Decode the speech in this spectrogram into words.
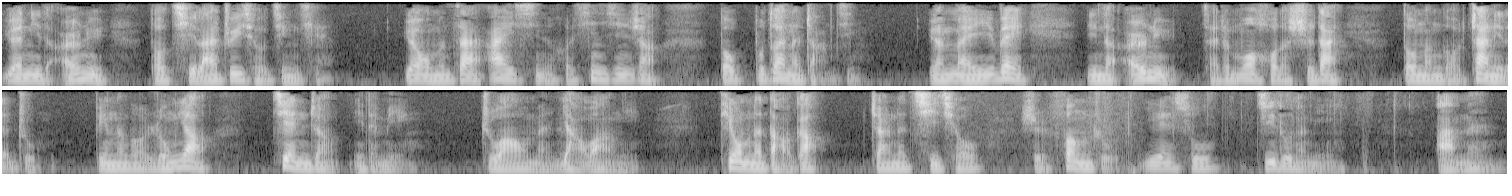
愿你的儿女都起来追求金钱，愿我们在爱心和信心上都不断的长进，愿每一位您的儿女在这幕后的时代。都能够站立得住，并能够荣耀见证你的名。主啊，我们仰望你，听我们的祷告，这样的祈求是奉主耶稣基督的名。阿门。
